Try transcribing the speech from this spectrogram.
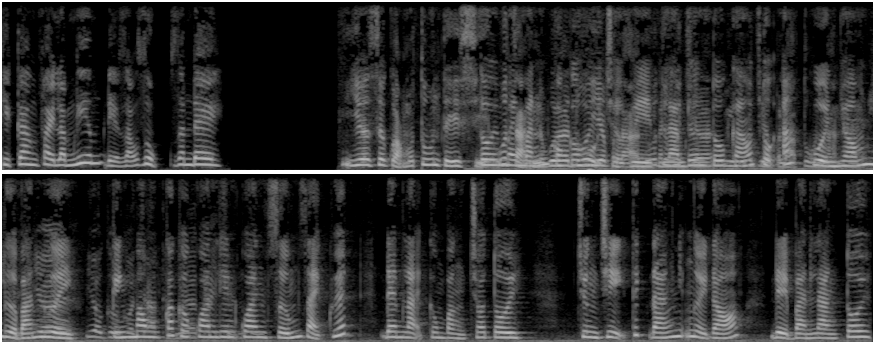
thì càng phải làm nghiêm để giáo dục, dân đe. Tôi may mắn có cơ hội trở về và làm đơn tố cáo tội ác của nhóm lừa bán người. Kính mong các cơ quan liên quan sớm giải quyết, đem lại công bằng cho tôi. Trừng trị thích đáng những người đó để bản làng tôi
